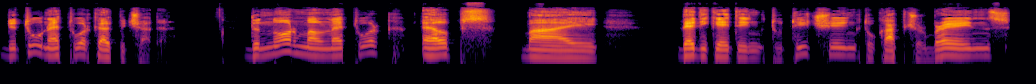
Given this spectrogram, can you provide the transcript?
the two networks help each other. The normal network helps by dedicating to teaching, to capture brains,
